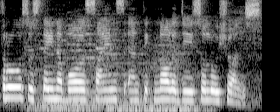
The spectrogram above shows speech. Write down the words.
through Sustainable Science and Technology Solutions.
